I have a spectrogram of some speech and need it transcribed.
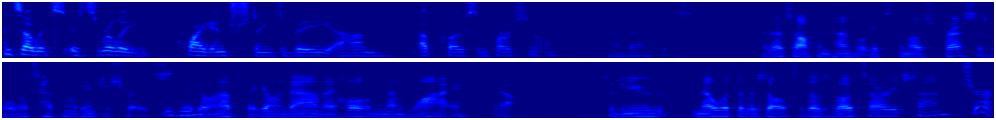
And so it's, it's really quite interesting to be um, up close and personal. I bet because that's oftentimes what gets the most press is well, what's happening with interest rates? They're going up, they're going down, they hold them, and then why? Yeah, So, do you know what the results of those votes are each time? sure.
